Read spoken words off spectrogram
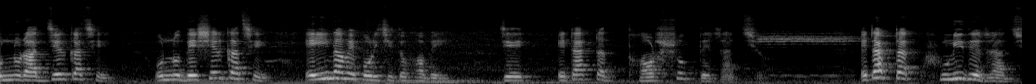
অন্য রাজ্যের কাছে, অন্য দেশের কাছে এই নামে পরিচিত হবে। যে এটা একটা ধর্ষকদের রাজ্য এটা একটা খুনিদের রাজ্য।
